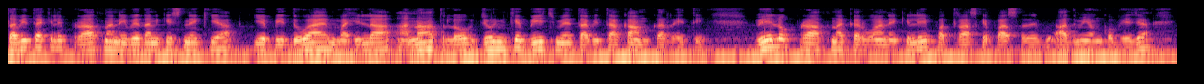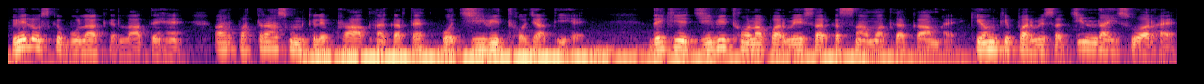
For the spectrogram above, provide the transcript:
तभी तक के लिए प्रार्थना निवेदन किसने किया? ये विधवाएँ, महिला, अनाथ लोग जो इनके बीच में तबिता काम कर रही थी। वे लोग प्रार्थना करवाने के लिए पत्रास के पास आदमियों को भेजा। वे लोग उसको बुला कर लाते हैं और पत्रास उनके लिए प्रार्थना करता है। वो जीवित हो जाती है। देखिए, जीवित होना परमेश्वर का सामत का काम है, क्योंकि परमेश्वर ज़िंदा ईश्वर है।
